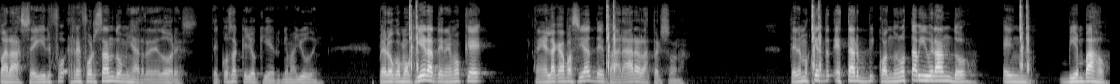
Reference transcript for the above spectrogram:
para seguir reforzando mis alrededores de cosas que yo quiero, que me ayuden. Pero como quiera, tenemos que tener la capacidad de parar a las personas. Tenemos que estar, cuando uno está vibrando en bien bajo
